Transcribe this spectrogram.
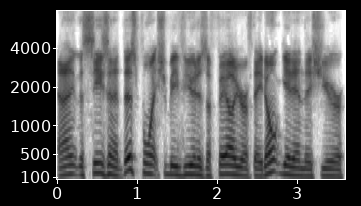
And I think the season at this point should be viewed as a failure if they don't get in this year.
